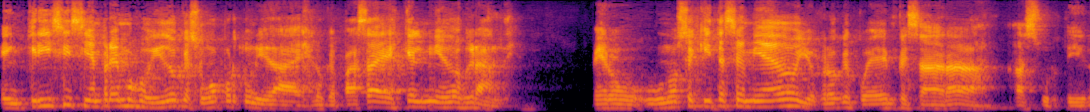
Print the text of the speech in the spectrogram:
en crisis siempre hemos oído que son oportunidades. Lo que pasa es que el miedo es grande. Pero uno se quita ese miedo y yo creo que puede empezar a, surtir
